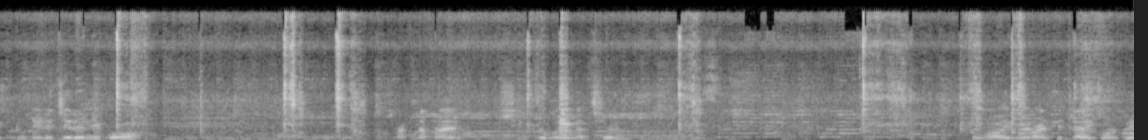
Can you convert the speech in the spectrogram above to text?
একটু নেড়ে চেড়ে নেব। শাকটা প্রায় সিদ্ধ হয়ে গেছে। তোমরাও এইভাবে বাড়িতে ট্রাই করবে।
